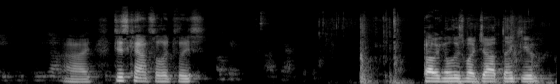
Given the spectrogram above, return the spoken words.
patients in the office. All right, just cancel it, please. Okay, I'll cancel. Probably gonna lose my job. Thank you.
